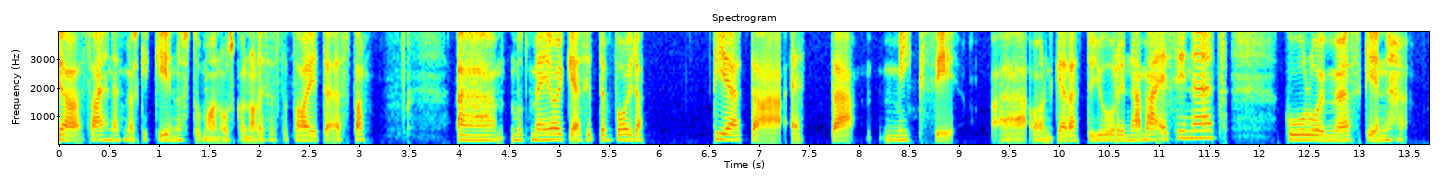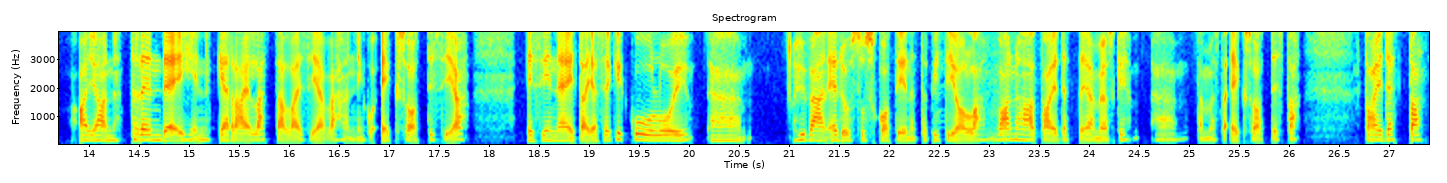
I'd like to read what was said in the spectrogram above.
ja sai hänet myöskin kiinnostumaan uskonnollisesta taiteesta. Mutta me ei oikein sitten voida tietää, että miksi ää, on kerätty juuri nämä esineet. Kuului myöskin ajan trendeihin keräillä tällaisia vähän niin kuin eksoottisia esineitä ja sekin kuului ää, hyvään edustuskotiin, että piti olla vanhaa taidetta ja myöskin ää, tämmöistä eksoottista taidetta –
